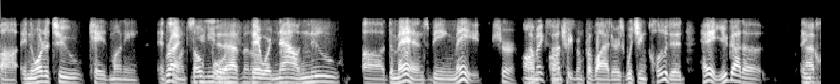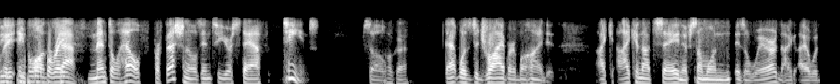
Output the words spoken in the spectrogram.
uh, in order to cade money and right. so on and so you forth, to have mental there were now new uh, demands being made Sure. on, on treatment providers, which included, hey, you got to Have these people on incorporate staff. mental health professionals into your staff teams. So Okay. that was the driver behind it. I, I cannot say, and if someone is aware, I, I would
